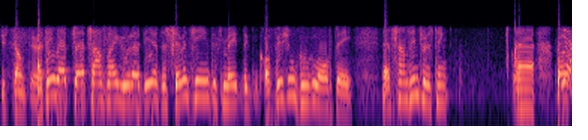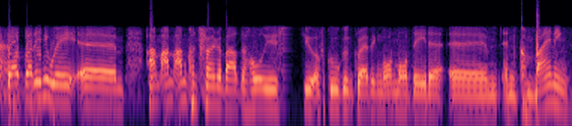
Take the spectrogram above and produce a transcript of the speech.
Just don't do it. I think that that sounds like a good idea. The 17th is made the official Google off day. That sounds interesting. Uh, but, Yeah. but but anyway, um, I'm I'm I'm concerned about the whole issue of Google grabbing more and more data um, and combining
